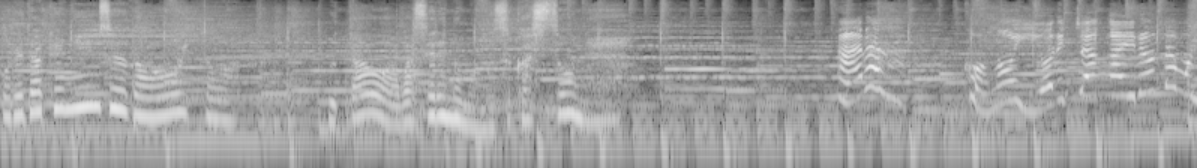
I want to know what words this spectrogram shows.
これだけ人数が多いと歌を合わせるのも難しそうね。このいおりちゃんがいるんだもの。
